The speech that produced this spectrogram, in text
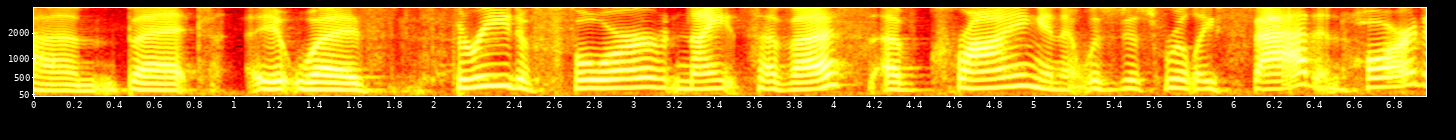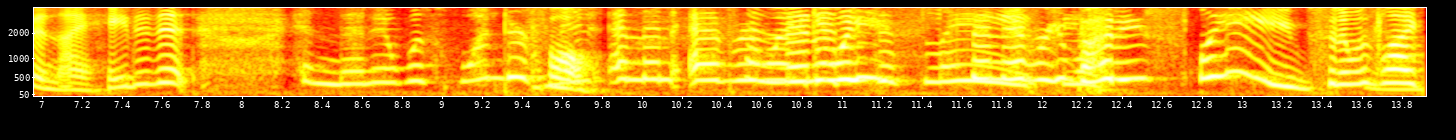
um, but it was three to four nights of us of crying, and it was just really sad and hard, and I hated it. And then it was wonderful. And then, and then everyone and then gets we, to sleep. Then everybody yeah. sleeps, and it was like,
